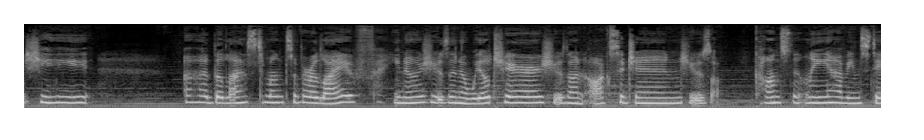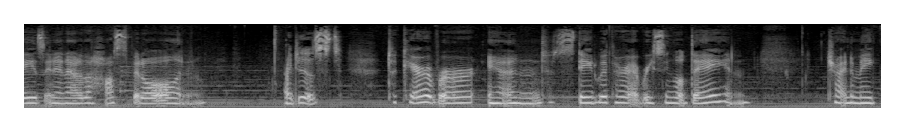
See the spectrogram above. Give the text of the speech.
she, uh, the last months of her life, you know, she was in a wheelchair, she was on oxygen, she was constantly having stays in and out of the hospital. And I just, took care of her and stayed with her every single day and tried to make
